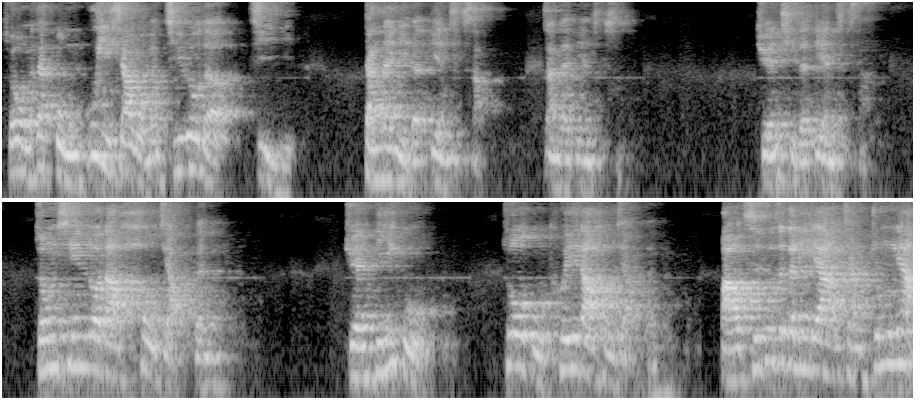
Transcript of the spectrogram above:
所以我们再巩固一下我们肌肉的记忆，站在你的垫子上，站在垫子上，卷起的垫子上，中心落到后脚跟，卷骶骨，坐骨推到后脚跟，保持住这个力量，将重量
